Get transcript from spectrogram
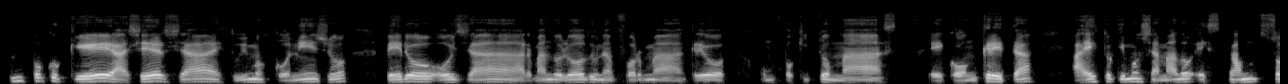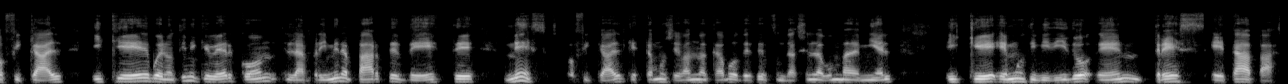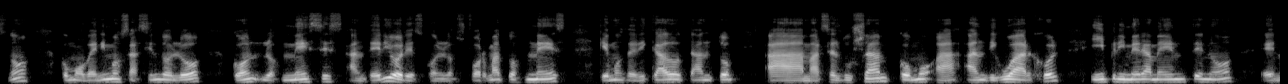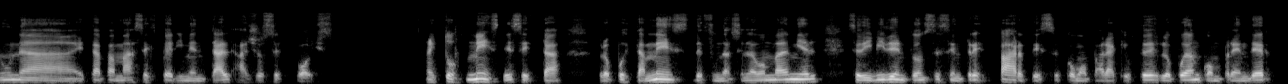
un poco que ayer ya estuvimos con ello, pero hoy ya armándolo de una forma, creo, un poquito más eh, concreta a esto que hemos llamado spam sofical y que, bueno, tiene que ver con la primera parte de este mes sofical que estamos llevando a cabo desde Fundación La Bomba de Miel, y que hemos dividido en tres etapas, ¿no? Como venimos haciéndolo con los meses anteriores, con los formatos mes que hemos dedicado tanto a Marcel Duchamp como a Andy Warhol y primeramente, ¿no? En una etapa más experimental a Joseph Beuys. Estos meses, esta propuesta mes de Fundación La Bomba de Miel, se divide entonces en tres partes, como para que ustedes lo puedan comprender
